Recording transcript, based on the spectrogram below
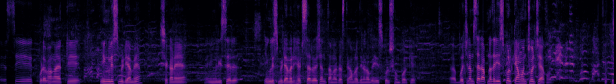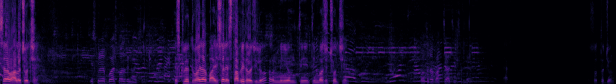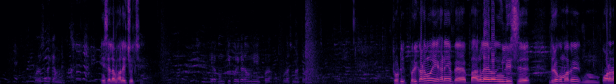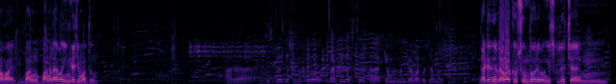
আমরা এসেছি কুড়েভাঙা একটি ইংলিশ মিডিয়ামে। সেখানে ইংলিশের ইংলিশ মিডিয়ামের হেড স্যার রয়েছেন তার কাছ থেকে আমরা জেনে নেব স্কুল সম্পর্কে। বলছিলাম স্যার আপনাদের স্কুল কেমন চলছে এখন? এছাড়া ভালো চলছে। স্কুলের বয়স কতদিন হয়েছে? স্কুলে দু হাজার বাইশ সালে স্থাপিত হয়েছিল এখন মিনিমাম তিন বছর চলছে। কতটা বাচ্চা আছে স্কুলে? সত্তর জন। পড়াশোনা কেমন হচ্ছে? ইনশাল্লাহ ভালোই চলছে। কীরকম কি পরিকাঠামো নিয়ে পড়াশোনা চালানো হচ্ছে? পরিকাঠামো এখানে বাংলা এবং ইংলিশ দুরকমভাবে পড়ানো হয়। বাংলা এবং ইংরেজি মাধ্যম। আর স্কুলের যে সমস্ত গার্জেন আছে তারা কেমন ব্যবহার করছে আপনাদের সঙ্গে? ব্যবহার খুব সুন্দর এবং স্কুলের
